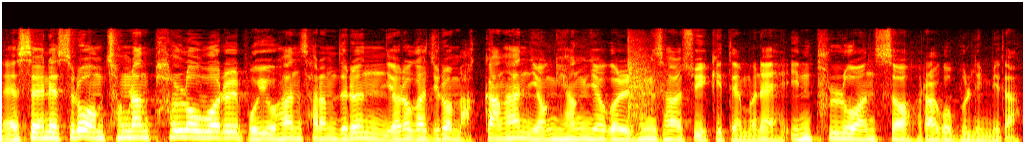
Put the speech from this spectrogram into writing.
SNS로 엄청난 팔로워를 보유한 사람들은 여러 가지로 막강한 영향력을 행사할 수 있기 때문에 인플루언서라고 불립니다.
